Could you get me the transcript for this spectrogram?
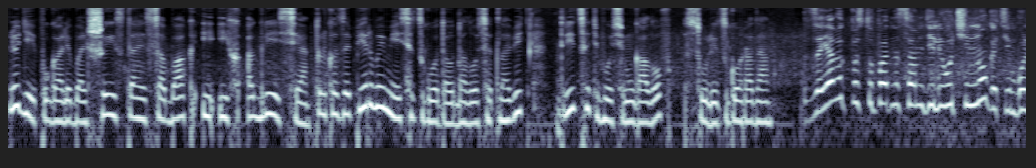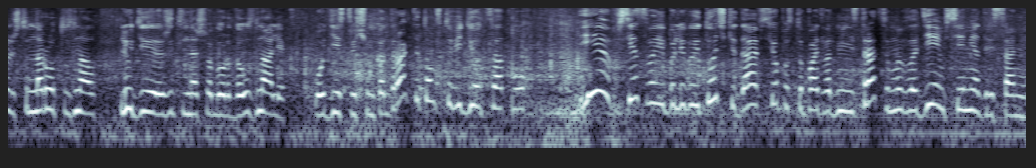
Людей пугали большие стаи собак и их агрессия. Только за первый месяц года удалось отловить 38 голов с улиц города. Заявок поступает на самом деле очень много, тем более, что народ узнал, люди, жители нашего города узнали о действующем контракте, о том, что ведется отлов. И все свои болевые точки, да, все поступает в администрацию, мы владеем всеми адресами.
